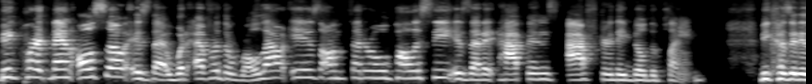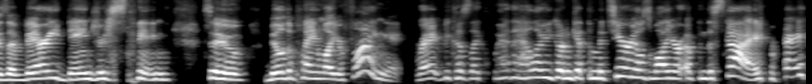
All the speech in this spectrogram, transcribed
big part then also is that whatever the rollout is on federal policy is that it happens after they build the plane because it is a very dangerous thing to build a plane while you're flying it, right? Because like, where the hell are you going to get the materials while you're up in the sky, right?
